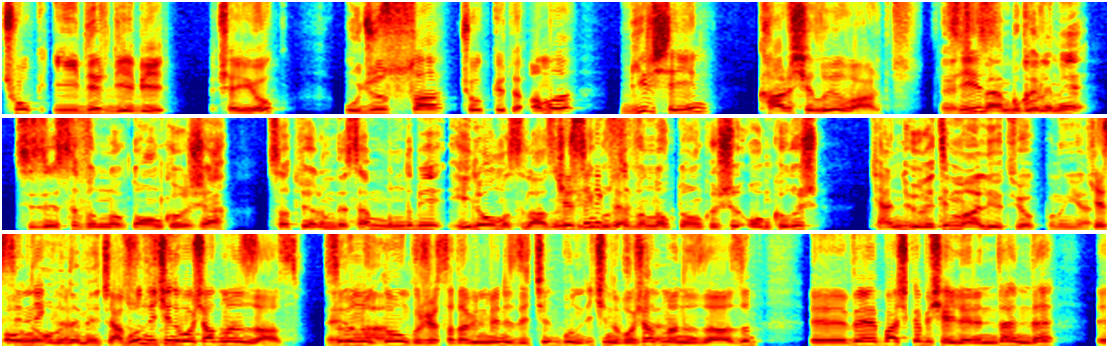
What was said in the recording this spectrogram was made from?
çok iyidir diye bir şey yok. Ucuzsa çok kötü ama bir şeyin karşılığı vardır. Evet, ben bu bu- kalemi size 0.10 kuruşa satıyorum desem bunda bir hile olması lazım. Kesinlikle. Çünkü bu 0.10 kuruşu 10 kuruş kendi üretim maliyeti yok bunun yani. Kesinlikle. Orada onu demeye ya çalışıyorsunuz. bunun içini boşaltmanız lazım. Evet, 0.10 kuruşa satabilmeniz için bunun içini boşaltmanız lazım. Ee, ve başka bir şeylerinden de e,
